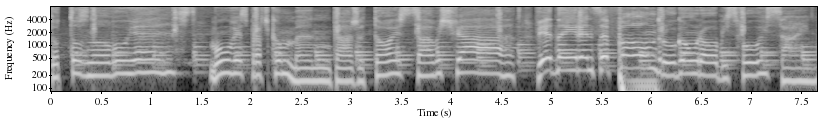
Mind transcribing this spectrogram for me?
kto to znowu jest? Mówię, sprawdź komentarze, to jest cały świat. W jednej ręce fon, drugą robi swój sign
